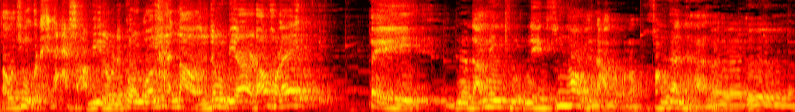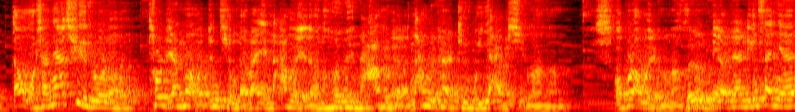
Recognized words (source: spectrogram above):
啊，我听我这大傻逼了，我这咣咣看到了扔边儿，然后后来被那咱们同那孙涛给拿走了，房山的孩子。对对对对对。当我上家去的时候呢，他说这张票我真听不了，把你拿回来的，我给拿回来了，拿回来开始听，我一下就喜欢了。我不知道为什么，可能那段时间零三年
